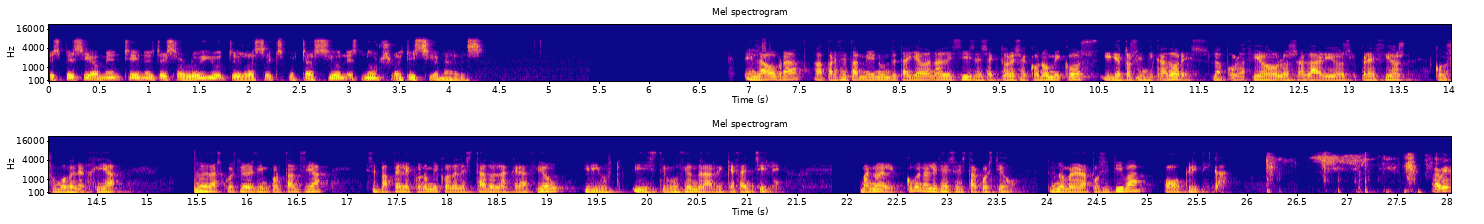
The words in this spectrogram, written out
especialmente en el desarrollo de las exportaciones no tradicionales. En la obra aparece también un detallado análisis de sectores económicos y de otros indicadores, la población, los salarios y precios, consumo de energía. Una de las cuestiones de importancia es el papel económico del Estado en la creación y distribución de la riqueza en Chile. Manuel, ¿cómo analizas esta cuestión? ¿De una manera positiva o crítica? A ver,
